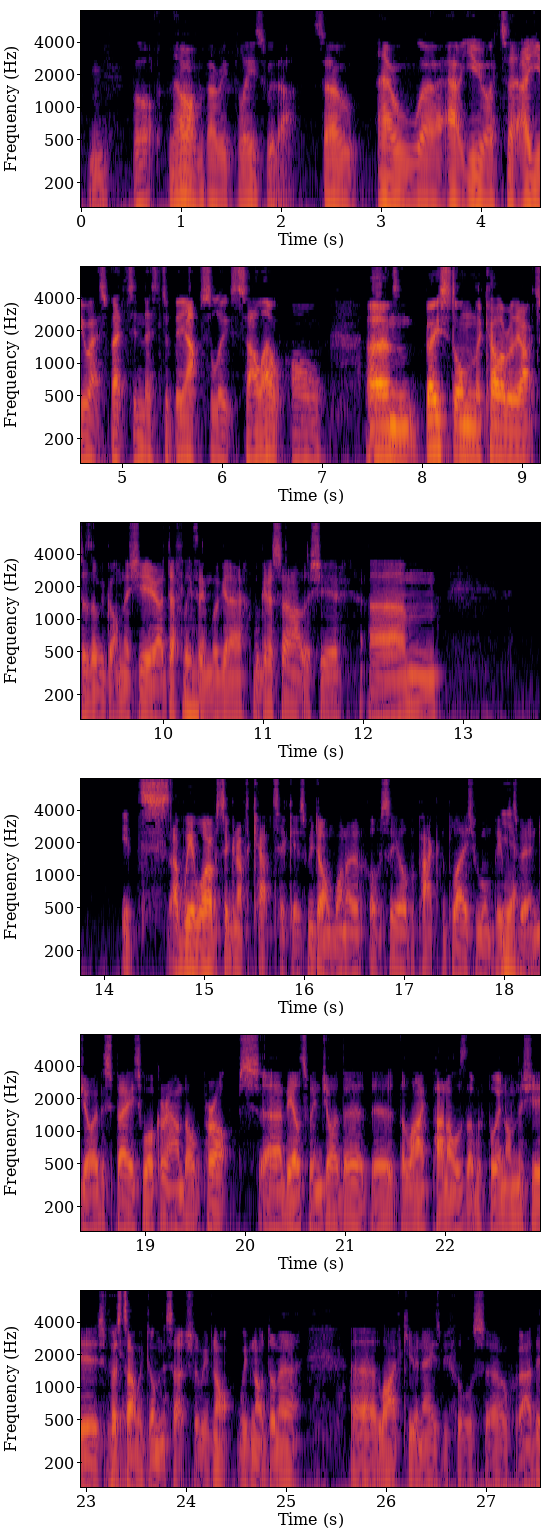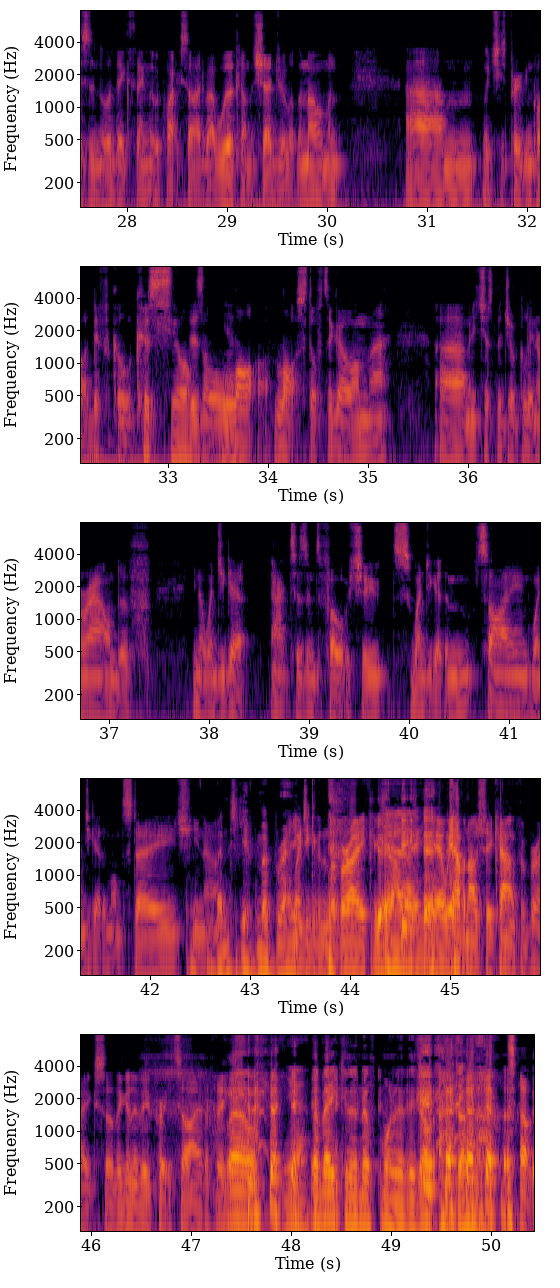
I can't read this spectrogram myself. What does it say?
But no, I'm very pleased with that. So, how uh, are you? Are you expecting this to be absolute sellout? Or Um, based on the caliber of the actors that we've gotten this year, I Mm. definitely think we're gonna we're gonna sell out this year. Um, it's uh, we're obviously gonna have to cap tickets. We don't want to obviously overpack the place. We want people Yeah. to to enjoy the space, walk around all the props, uh, be able to enjoy the, the, the live panels that we're putting on this year. It's the first Yeah. time we've done this actually. We've not we've not done a uh, live Q and A's before, so uh, this is another big thing that we're quite excited about. We're working on the schedule at the moment. Um, which is proving quite difficult because Sure, there's a yeah. lot, lot of stuff to go on there, um, and it's just the juggling around of, you know, when do you get actors into photo shoots? When do you get them signing? When do you get them on stage? You know, When do you give them a break? when do you give them a break? Yeah. Exactly. yeah, we haven't actually accounted for breaks, so they're going to be pretty tired. I think. well, Yeah. they're making enough money. They don't have to. So,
